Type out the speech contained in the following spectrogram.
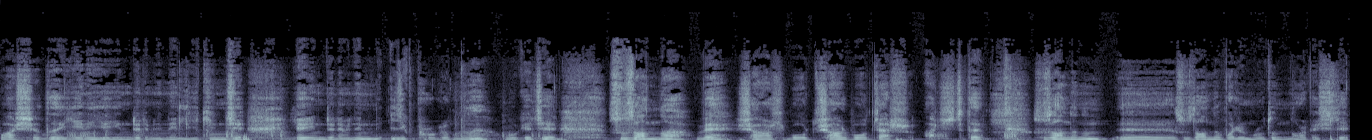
başladı. Yeni yayın döneminin 52. yayın döneminin ilk programını bu gece Suzanna ve Charles, Baud Charles Baudelaire açtı. Suzanna'nın e, Suzanna Wallenrod'un Norveçli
